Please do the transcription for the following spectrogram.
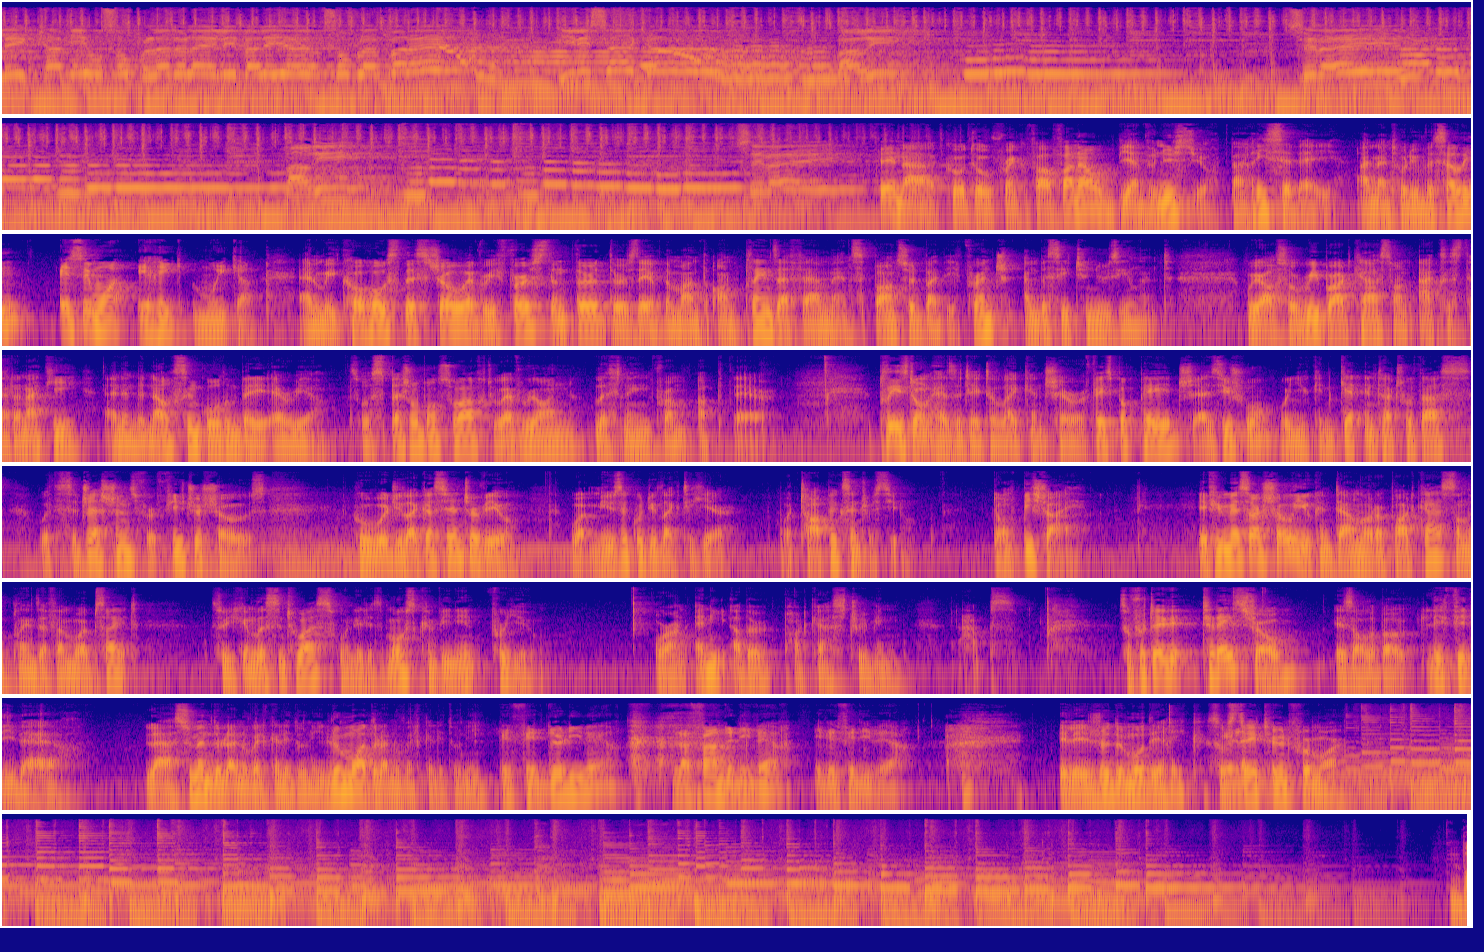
Les camions sont pleins de lait, les balayeurs sont pleins de balais. Il est 5 heures, Paris s'éveille. Paris s'éveille. Tēnā koto francophile bienvenue sur Paris s'éveille. I'm Antonio Vasselli, Et c'est moi, Eric and we co-host this show every first and third Thursday of the month on Plains FM and sponsored by the French Embassy to New Zealand. We are also rebroadcast on Access Taranaki and in the Nelson Golden Bay area. So a special bonsoir to everyone listening from up there. Please don't hesitate to like and share our Facebook page, as usual, where you can get in touch with us with suggestions for future shows. Who would you like us to interview? What music would you like to hear? What topics interest you? Don't be shy. If you miss our show, you can download our podcast on the Plains FM website so you can listen to us when it is most convenient for you or on any other podcast streaming apps. So for today, today's show is all about les faits divers, la semaine de la Nouvelle-Calédonie, le mois de la Nouvelle-Calédonie L'effet de l'hiver, la fin de l'hiver et l'effet d'hiver. et les jeux de mots d'Eric. So Et la- stay tuned for more.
